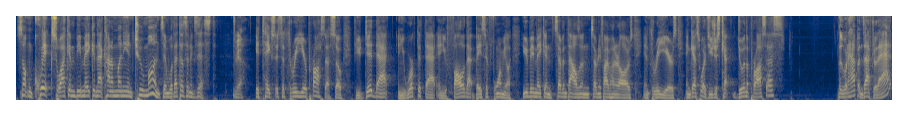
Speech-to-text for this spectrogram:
something quick so I can be making that kind of money in two months. And well, that doesn't exist. Yeah. It takes it's a three year process. So if you did that and you worked at that and you followed that basic formula, you'd be making seven thousand, seventy five hundred dollars in three years. And guess what? If you just kept doing the process, because what happens after that,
